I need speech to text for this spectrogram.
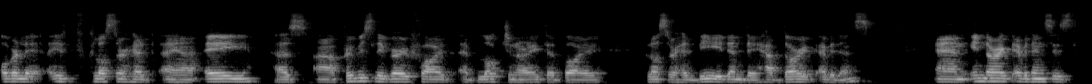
overlay, if cluster head uh, A has uh, previously verified a block generated by cluster head B, then they have direct evidence. And indirect evidence is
